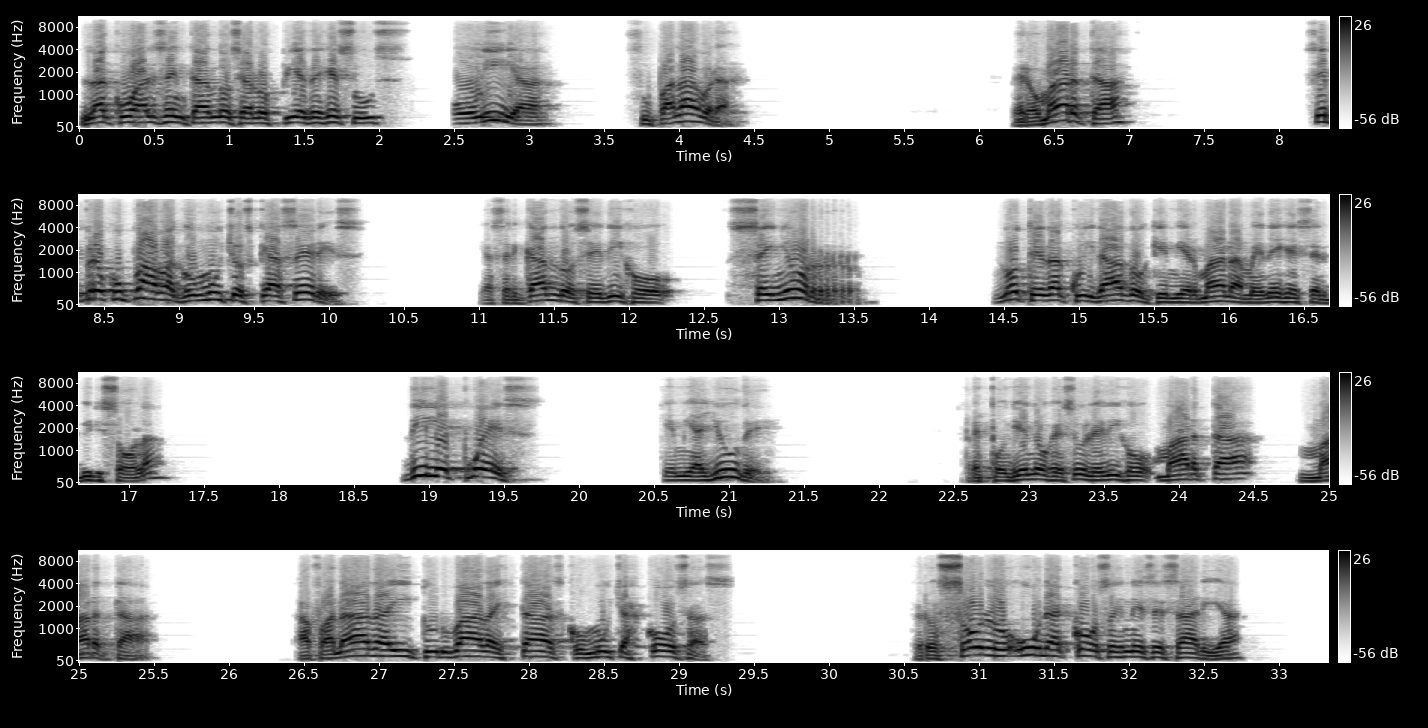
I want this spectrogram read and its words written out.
la cual sentándose a los pies de Jesús oía su palabra. Pero Marta se preocupaba con muchos quehaceres y acercándose dijo, Señor, ¿No te da cuidado que mi hermana me deje servir sola? Dile pues que me ayude. Respondiendo Jesús le dijo, Marta, Marta, afanada y turbada estás con muchas cosas, pero solo una cosa es necesaria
